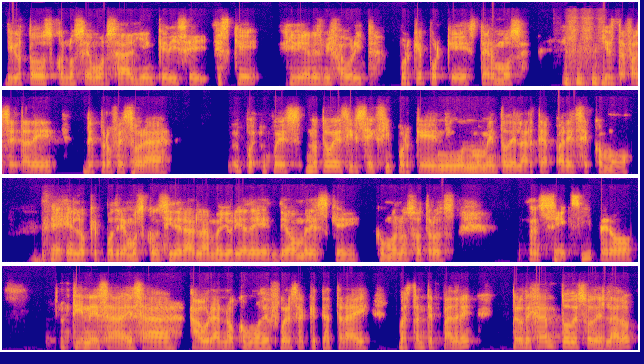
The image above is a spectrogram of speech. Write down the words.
Digo, todos conocemos a alguien que dice, es que Liliana es mi favorita. ¿Por qué? Porque está hermosa. y esta faceta de, de profesora, pues, no te voy a decir sexy porque en ningún momento del arte aparece como eh, en lo que podríamos considerar la mayoría de, de hombres que como nosotros sexy, pero tiene esa, esa aura, ¿no? Como de fuerza que te atrae bastante padre, pero dejan todo eso de lado.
